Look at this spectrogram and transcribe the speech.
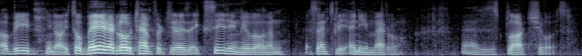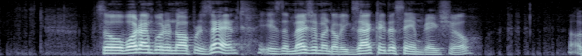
obeyed, you know, it's obeyed at low temperatures exceedingly well in essentially any metal, as this plot shows. So what I'm going to now present is the measurement of exactly the same ratio uh,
